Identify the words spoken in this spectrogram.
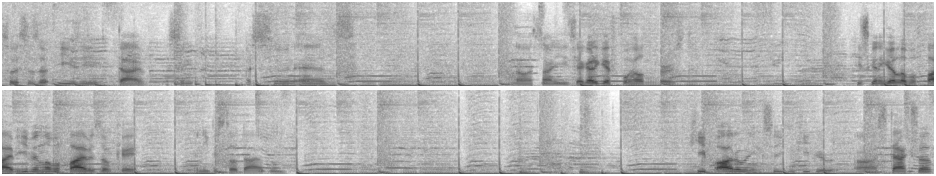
So this is an easy dive. As soon, as soon as... No, it's not easy. I got to get full health first. He's going to get level 5. Even level 5 is okay, and you can still dive him. Keep autoing so you can keep your uh, stacks up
